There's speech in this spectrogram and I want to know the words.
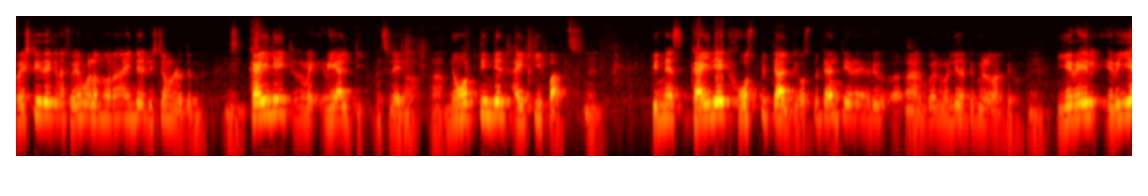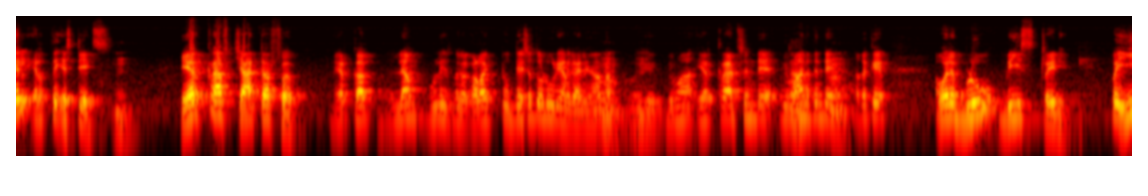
രജിസ്റ്റർ ചെയ്തേക്കുന്ന ഫേമുകൾ എന്ന് പറഞ്ഞാൽ അതിന്റെ ലിസ്റ്റ് നമ്മൾ എടുത്തിട്ടുണ്ട്. സ്കൈലൈറ്റ് റിയാലിറ്റി മനസ്സിലായില്ലേ. North Indian I T parks. പിന്നെ സ്കൈലൈറ്റ് ഹോസ്പിറ്റാലിറ്റി ഹോസ്പിറ്റാലിറ്റിയുടെ ഒരു വലിയ തട്ടിപ്പുകൾ നടത്തിയിട്ടുണ്ട്. ഇറിയൽ real earth estates aircraft charter firm aircraft എല്ലാം പുള്ളി കളക്ട് ഉദ്ദേശത്തോടു കൂടിയാണ് കാര്യം. കാരണം വിമാ എയർക്രാഫ്റ്റ്സിന്റെ വിമാനത്തിന്റെ അതൊക്കെ അതുപോലെ ബ്ലൂ ബ്രീസ് ട്രേഡിങ് അപ്പോൾ ഈ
